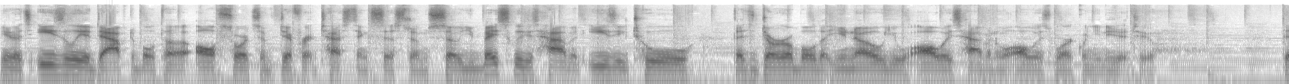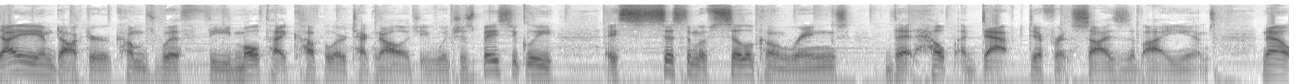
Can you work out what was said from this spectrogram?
you know, it's easily adaptable to all sorts of different testing systems. So you basically just have an easy tool that's durable that you know you will always have and will always work when you need it to. The IEM Doctor comes with the multi-coupler technology, which is basically a system of silicone rings that help adapt different sizes of IEMs. Now,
